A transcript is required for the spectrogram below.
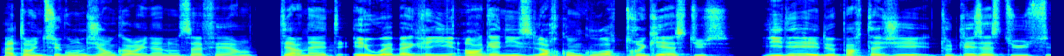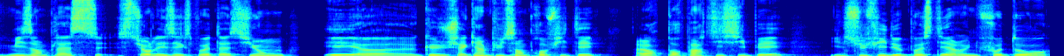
attends une seconde, j'ai encore une annonce à faire. Ternet et WebAgri organisent leur concours trucs et astuces. L'idée est de partager toutes les astuces mises en place sur les exploitations et euh, que chacun puisse en profiter. Alors pour participer, il suffit de poster une photo,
